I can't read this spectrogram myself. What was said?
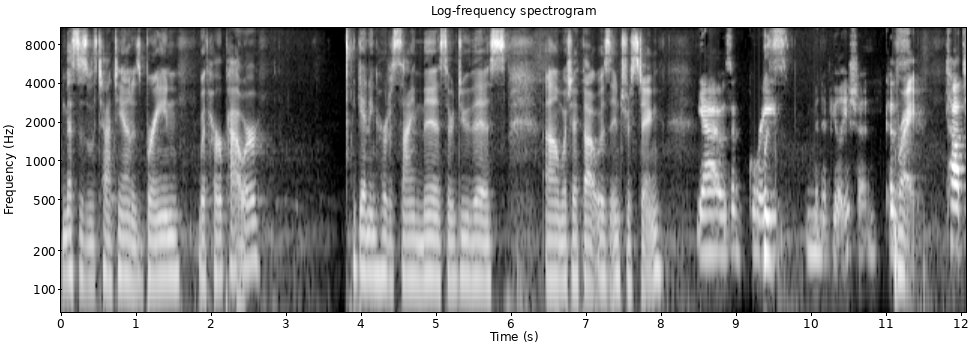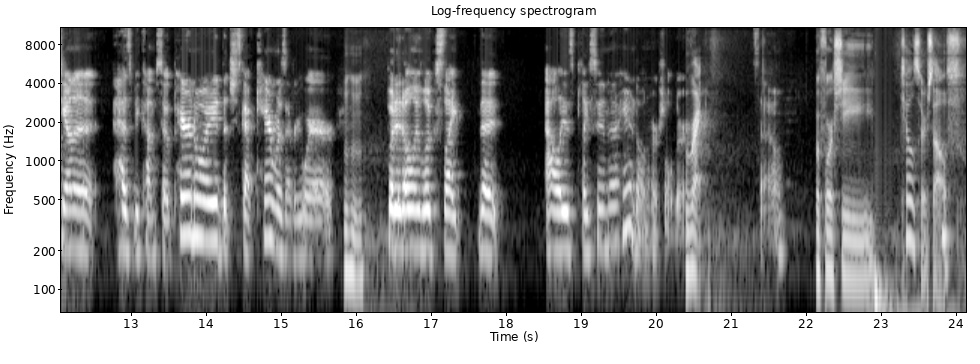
messes with Tatiana's brain with her power, getting her to sign this or do this, um, which I thought was interesting. yeah, it was a great Was- manipulation because Right. Tatiana has become so paranoid that she's got cameras everywhere, hmm but it only looks like that Allie is placing a hand on her shoulder. Right. So Before she kills herself.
